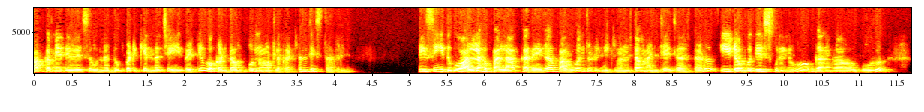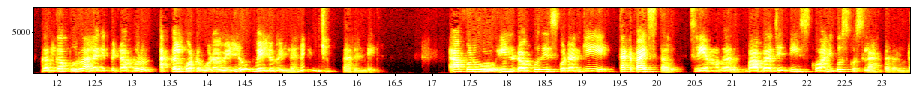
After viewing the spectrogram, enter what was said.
పక్క మీద వేసి ఉన్న దుప్పటి కింద చేయి పెట్టి ఒక డబ్బు నోట్ల కట్టను తీస్తారండి. తీసి ఇదిగో అల్లహ బలా కరేగా భగవంతుడు నీకు అంతా మంచి చేస్తాడు. ఈ డబ్బు తీసుకుని నువ్వు గంగాపూరు గంగాపూరు అలాగే పిఠాపురం అక్కలకోట కూడా వెళ్ళు వెళ్ళు వెళ్ళని చెప్తారండి. అప్పుడు ఈయన డబ్బు తీసుకోవడానికి తటపాయిస్తారు శ్రీ అమ్మగారు. బాబాజీ తీసుకో అని కుసుకుసలాడతారంట.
